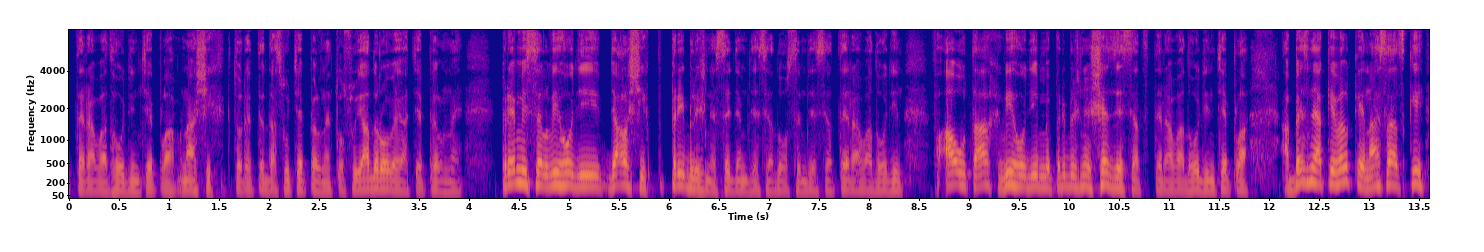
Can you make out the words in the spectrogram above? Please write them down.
terawatt hodín tepla v našich, ktoré teda sú tepelné, to sú jadrové a tepelné. Priemysel vyhodí ďalších približne 70-80 terawatt hodín. V autách vyhodíme približne 60 terawatt hodín tepla. A bez nejakej veľkej nasádzky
